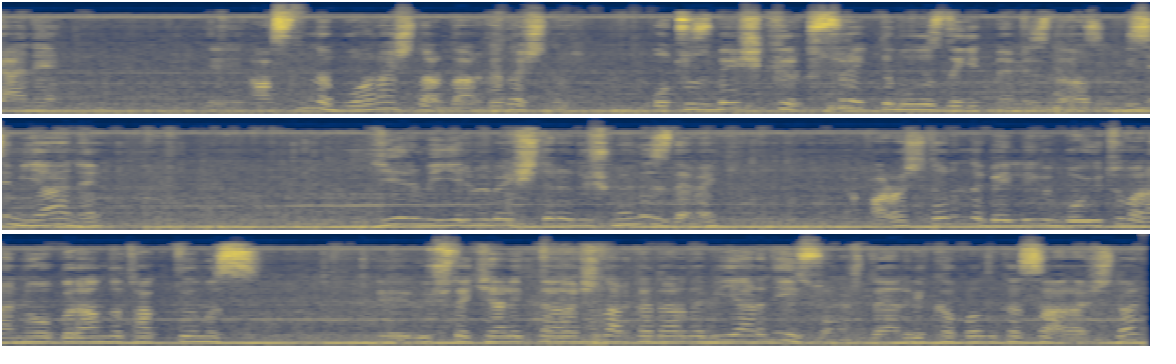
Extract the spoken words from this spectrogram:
Yani aslında bu araçlarda arkadaşlar 35-40 sürekli bu hızda gitmemiz lazım. Bizim yani 20-25'lere düşmemiz demek araçların da belli bir boyutu var. Hani o branda taktığımız e, üç tekerlekli araçlar kadar da bir yer değil sonuçta. Yani bir kapalı kasa araçlar.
